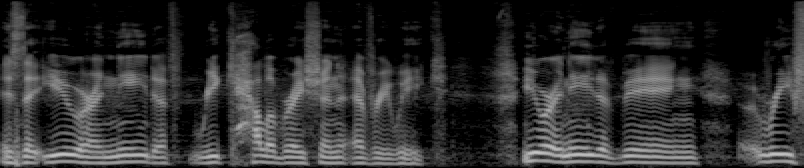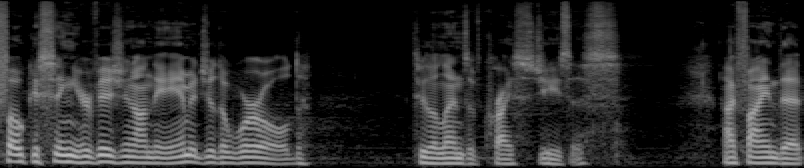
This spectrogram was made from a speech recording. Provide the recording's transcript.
is that you are in need of recalibration every week. You are in need of being refocusing your vision on the image of the world through the lens of Christ Jesus. I find that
